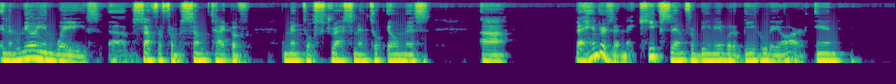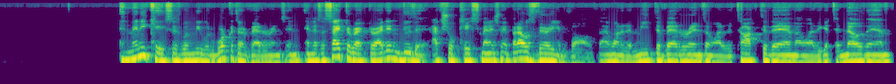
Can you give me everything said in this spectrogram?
in a million ways, uh, suffer from some type of mental stress, mental illness uh, that hinders them, that keeps them from being able to be who they are. And in many cases when we would work with our veterans and, and as a site director i didn't do the actual case management but i was very involved. I wanted to meet the veterans. I wanted to talk to them. I wanted to get to know them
